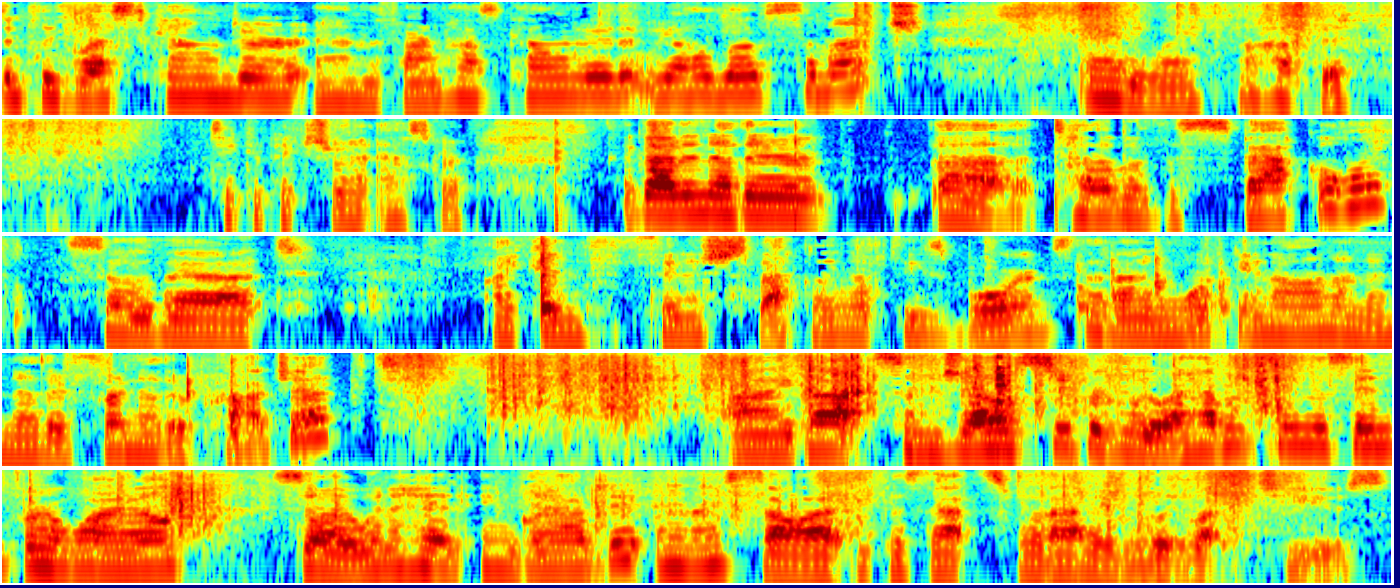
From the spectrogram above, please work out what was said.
Simply Blessed calendar and the farmhouse calendar that we all love so much. Anyway, I'll have to take a picture and ask her. I got another uh, tub of the spackle so that I can finish spackling up these boards that I'm working on on another for another project. I got some gel super glue. I haven't seen this in for a while, so I went ahead and grabbed it when I saw it because that's what I really like to use.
